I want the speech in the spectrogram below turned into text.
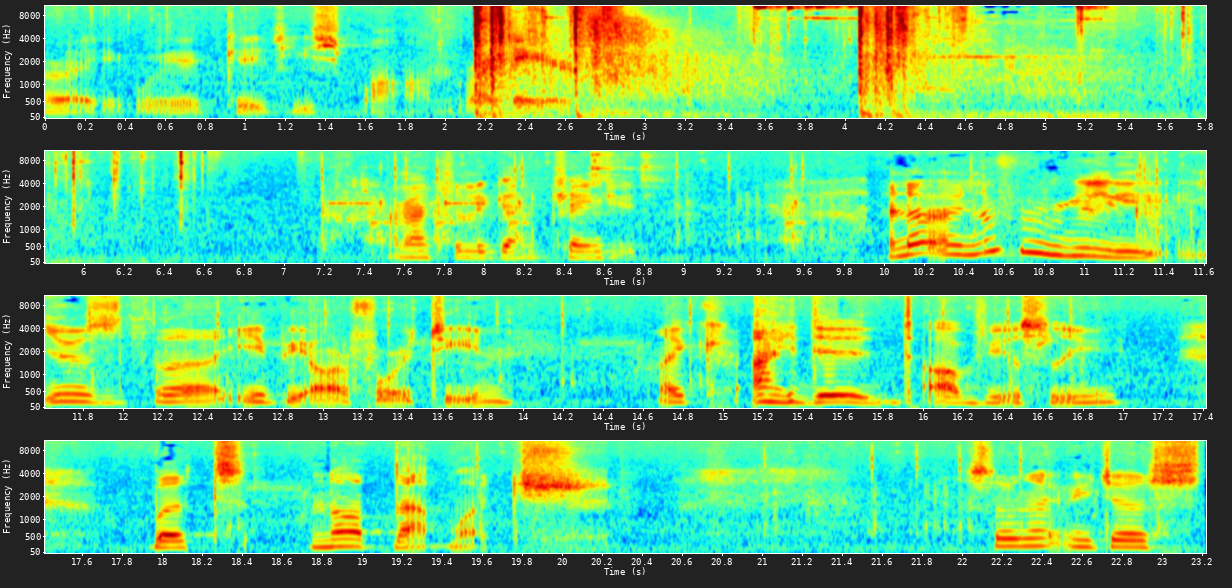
Alright, where could he spawn? Right there. I'm actually gonna change it. I know I never really used the EBR 14. Like I did, obviously, but not that much. So let me just.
